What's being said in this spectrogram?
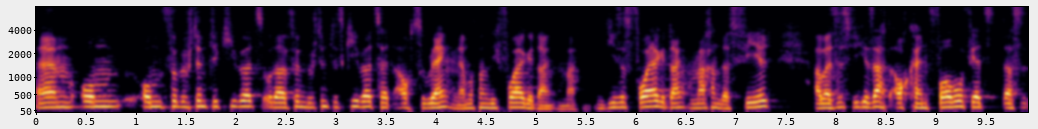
Ähm, um, um für bestimmte Keywords oder für ein bestimmtes Keyword-Set auch zu ranken. Da muss man sich vorher Gedanken machen. Und dieses vorher Gedanken machen, das fehlt. Aber es ist, wie gesagt, auch kein Vorwurf jetzt, dass,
